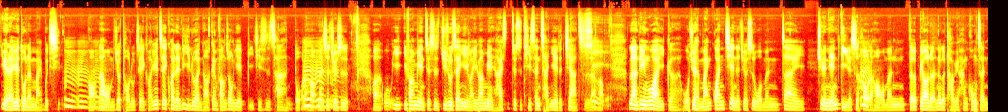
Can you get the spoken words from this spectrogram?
越来越多人买不起，嗯嗯，哦，那我们就投入这一块，因为这一块的利润哈跟房仲业比其实差很多了哈，但是就是呃我一一方面就是居住正义嘛，一方面还是就是提升产业的价值了哈。那另外一个我觉得很蛮关键的，就是我们在去年年底的时候了哈，我们得标了那个桃园航空城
